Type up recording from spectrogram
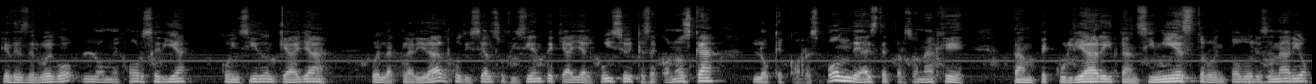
que desde luego lo mejor sería, coincido en que haya pues la claridad judicial suficiente, que haya el juicio y que se conozca lo que corresponde a este personaje tan peculiar y tan siniestro en todo el escenario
